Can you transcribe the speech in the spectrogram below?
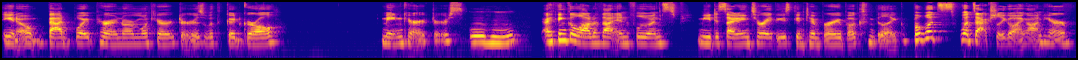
you know, bad boy paranormal characters with good girl main characters. Mm-hmm. I think a lot of that influenced me deciding to write these contemporary books and be like, but what's what's actually going on here?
